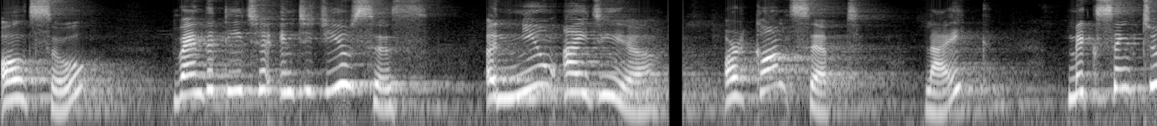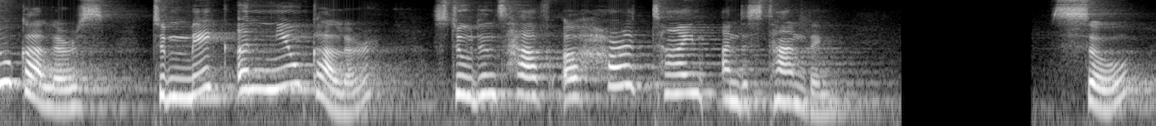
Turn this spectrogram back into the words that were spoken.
Also, when the teacher introduces a new idea or concept like mixing two colors to make a new color, students have a hard time understanding. So,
